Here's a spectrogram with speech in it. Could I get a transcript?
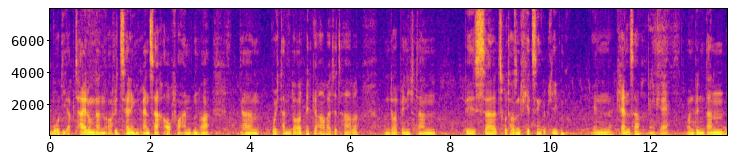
wo die Abteilung dann offiziell in Grenzach auch vorhanden war, ähm, wo ich dann dort mitgearbeitet habe und dort bin ich dann bis äh, 2014 geblieben in Grenzach. Okay. Und bin dann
